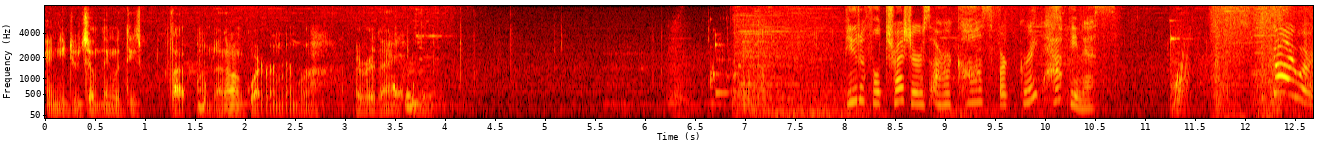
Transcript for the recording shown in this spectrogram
And you do something with these platforms. I don't quite remember everything. Beautiful treasures are a cause for great happiness. Skyward!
